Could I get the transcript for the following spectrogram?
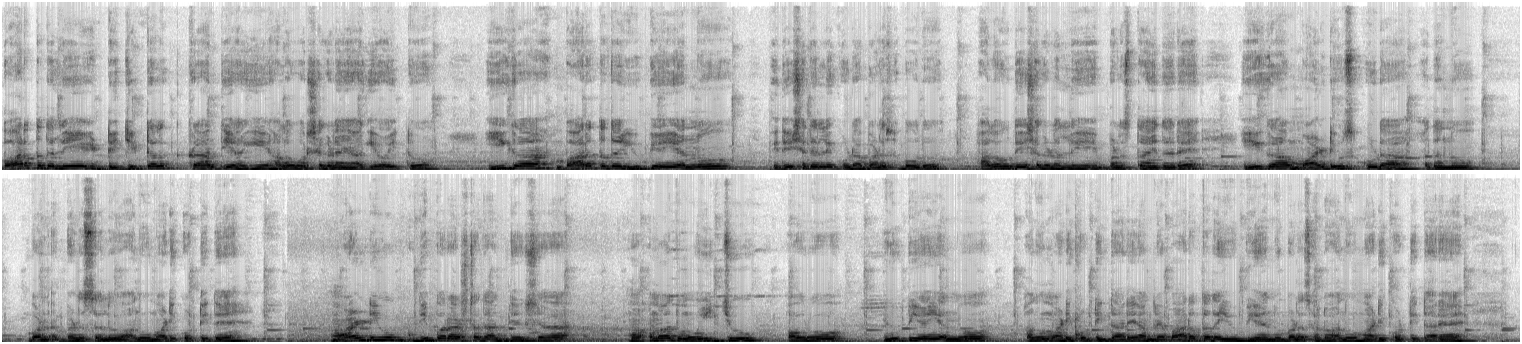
ಭಾರತದಲ್ಲಿ ಡಿಜಿಟಲ್ ಕ್ರಾಂತಿಯಾಗಿ ಹಲವು ವರ್ಷಗಳೇ ಆಗಿ ಹೋಯಿತು. ಈಗ ಭಾರತದ ಯು ಪಿ ಐಯನ್ನು ವಿದೇಶದಲ್ಲಿ ಕೂಡ ಬಳಸಬಹುದು. ಹಲವು ದೇಶಗಳಲ್ಲಿ ಬಳಸ್ತಾ ಇದ್ದಾರೆ. ಈಗ ಮಾಲ್ಡೀವ್ಸ್ ಕೂಡ ಅದನ್ನು ಬಳ, ಬಳಸಲು ಅನುವು ಮಾಡಿಕೊಟ್ಟಿದೆ. ಮಾಲ್ಡೀವ್ ದ್ವೀಪ ರಾಷ್ಟ್ರದ ಅಧ್ಯಕ್ಷ ಮೊಹಮ್ಮದ್ ಮುಯಿಜು ಅವರು ಯು ಪಿ ಐಯನ್ನು ಅನುವು ಮಾಡಿಕೊಟ್ಟಿದ್ದಾರೆ. ಅಂದರೆ ಭಾರತದ ಯು ಪಿ ಐಯನ್ನು ಬಳಸಲು ಅನುವು ಮಾಡಿಕೊಟ್ಟಿದ್ದಾರೆ.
